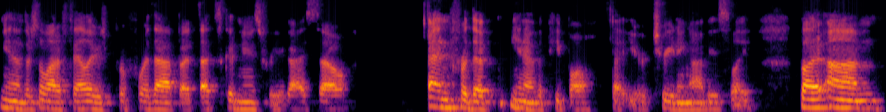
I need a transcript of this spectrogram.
You know, there's a lot of failures before that, but that's good news for you guys. So, and for the you know the people that you're treating, obviously. But um,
